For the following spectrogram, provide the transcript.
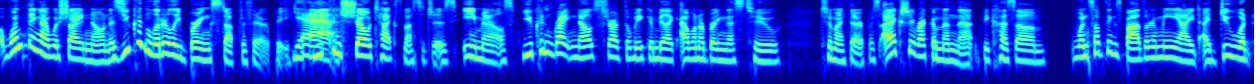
One thing I wish I had known is you can literally bring stuff to therapy. Yeah. You can show text messages, emails. You can write notes throughout the week and be like, I want to bring this to to my therapist. I actually recommend that because um when something's bothering me, I, I do what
